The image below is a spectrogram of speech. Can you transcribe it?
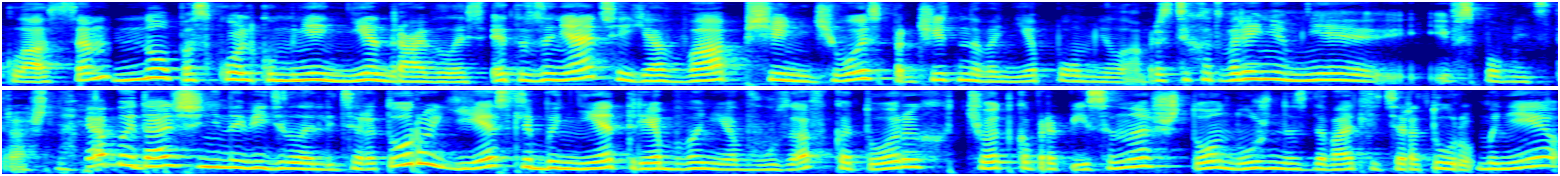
класса, но поскольку мне не нравилось это занятие, я вообще ничего из прочитанного не помнила. Про стихотворение мне и вспомнить страшно. Я бы дальше ненавидела литературу, если бы не требования вузов, в которых четко прописано, что нужно сдавать литературу. Мне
